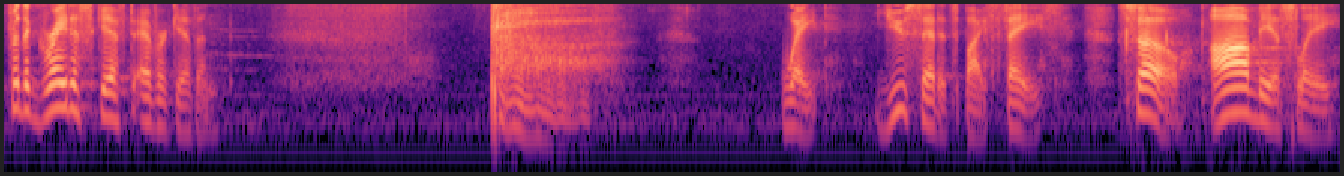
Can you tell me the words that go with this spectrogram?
for the greatest gift ever given? Wait, you said it's by faith. So, obviously,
